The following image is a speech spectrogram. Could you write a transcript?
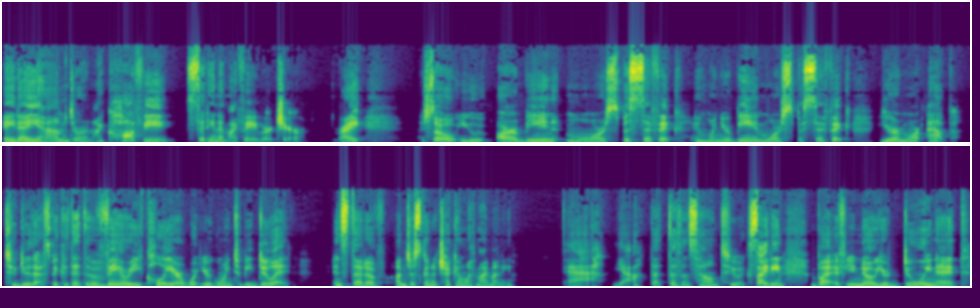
8 a.m. during my coffee, sitting in my favorite chair, right? So you are being more specific. And when you're being more specific, you're more apt to do this because it's very clear what you're going to be doing instead of, I'm just going to check in with my money. Yeah, yeah, that doesn't sound too exciting. But if you know you're doing it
